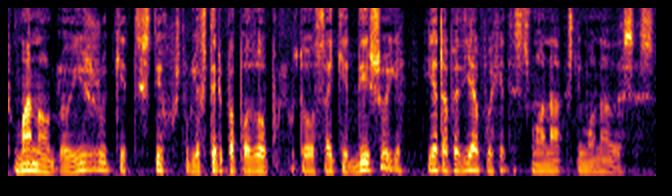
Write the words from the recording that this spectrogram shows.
του Μάνο Λοΐζου και τις στίχους του Λευτέρη Παπαδόπουλου. Το θα κεντήσω για, για τα παιδιά που έχετε στη, μονά, στη μονάδα σας.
